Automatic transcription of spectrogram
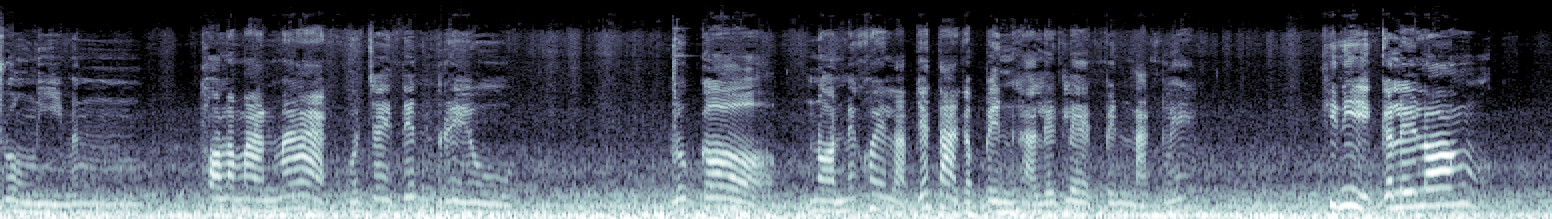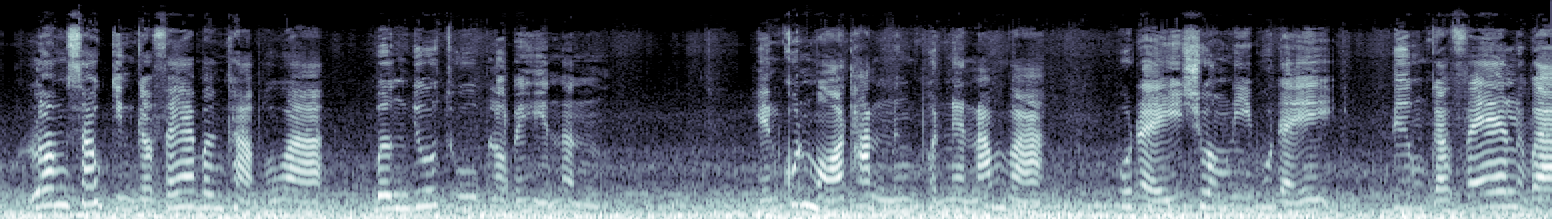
ช่วงนี้มันทรมานมาก หัวใจเต้นเร็ว แล้วก็ นอนไม่ค่อยหลับยายตาก็เป็นค่ะแรกๆเป็นหนักเลย ที่นี่ก็เลยลองลองเศร้ากินกาแฟเบิ้งค่ะ เพราะว่าเบิ้ง YouTube เราไปเห็นนั่นเห็นคุณหมอท่านหนึ่งเพิ่นแนะนำว่า ผู้ใดช่วงนี้ผู้ใดดื่มกาแฟหรือว่า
